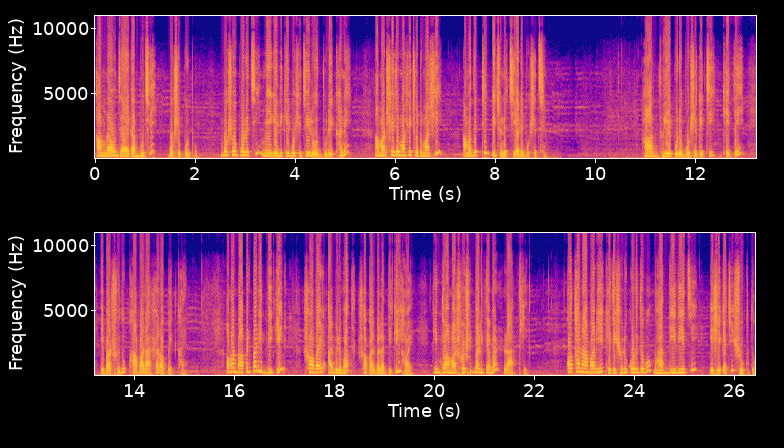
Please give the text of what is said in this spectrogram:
আমরাও জায়গা বুঝে বসে পড়ব। বসেও পড়েছি, মেঘ এদিকে বসেছে, রোদ্দুর এখানে। আমার সেজো মাসি, ছোটো মাসি আমাদের ঠিক পিছনে চেয়ারে বসেছে। হাত ধুয়ে পুরো বসে গেছি খেতে, এবার শুধু খাবার আসার অপেক্ষায়। আমার বাপের বাড়ির দিকের সবাইয়ের আবির্ভাত সকালবেলার দিকেই হয়। কিন্তু আমার শ্বশুর বাড়িতে আবার রাত্রে। কথা না বাড়িয়ে খেতে শুরু করে দেবো, ভাত দিয়ে দিয়েছি, এসে গেছে শুক্তো।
